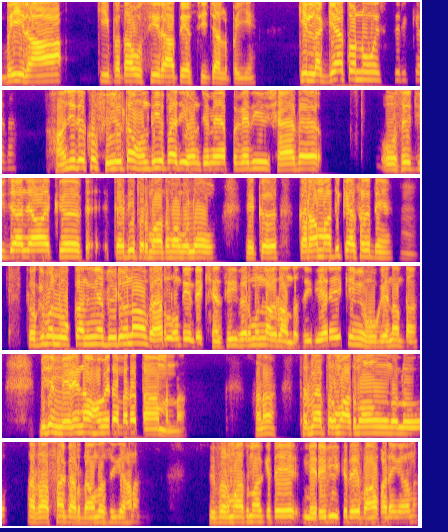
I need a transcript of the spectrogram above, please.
ਬਈ ਰਾਹ ਕੀ ਪਤਾ ਉਸੇ ਰਾਹ ਤੇ ਅਸੀਂ ਚੱਲ ਪਈਏ। ਕੀ ਲੱਗਿਆ ਤੁਹਾਨੂੰ ਇਸ ਤਰੀਕੇ ਦਾ? ਹਾਂਜੀ ਦੇਖੋ ਫੀਲ ਤਾਂ ਹੁੰਦੀ ਹੈ ਭਾਜੀ। ਹੁਣ ਜਿਵੇਂ ਆਪਾਂ ਕਹਦੀ ਸ਼ਾਇਦ ਉਸੇ ਚੀਜ਼ਾਂ ਜਾਂ ਇੱਕ ਕਹਦੀ ਪ੍ਰਮਾਤਮਾ ਵੱਲੋਂ ਇੱਕ ਕਰਾਮਾਤ ਹੀ ਕਹਿ ਸਕਦੇ ਆ। ਕਿਉਂਕਿ ਮੈਂ ਲੋਕਾਂ ਦੀਆਂ ਵੀਡੀਓ ਨਾ ਵਾਇਰਲ ਹੁੰਦੀਆਂ ਦੇਖੀਆਂ ਸੀ ਫਿਰ ਮੈਨੂੰ ਲੱਗਦਾ ਹੁੰਦਾ ਸੀ ਵੀ ਯਾਰ ਇਹ ਕਿਵੇਂ ਹੋ ਗਿਆ ਨਾ ਤਾਂ ਵੀ ਜੇ ਮੇਰੇ ਨਾਲ ਹੋਵੇ ਤਾਂ ਮੈਂ ਤਾਂ ਤਾਂ ਮੰਨਾਂ। ਹਨਾ? ਫਿਰ ਮੈਂ ਪ੍ਰਮਾਤਮਾ ਨੂੰ ਮਤਲਬ ਅਰਦਾਸਾਂ ਕਰਦਾ ਹੁੰਦਾ ਸੀਗਾ ਹਨਾ? ਵੀ ਪ੍ਰਮਾਤਮਾ ਕਿਤੇ ਮੇਰੇ ਵੀ ਕਿਤੇ ਬਾਹ ਫੜੇਗਾ ਹਨਾ?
